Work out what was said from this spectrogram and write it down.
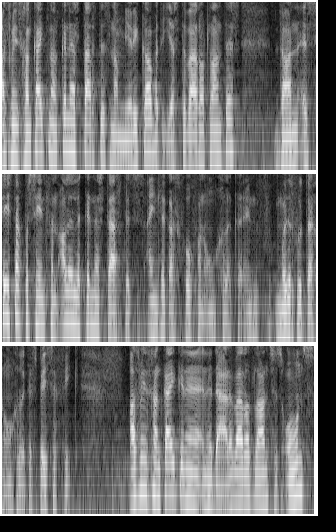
as mens gaan kyk na kindersterftes in Amerika wat die eerste wêreldland is, dan is 60% van al hulle kindersterftes is eintlik as gevolg van ongelukke en motorvoertuigongelukke spesifiek. As mens gaan kyk in 'n in 'n derde wêreldland soos ons,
